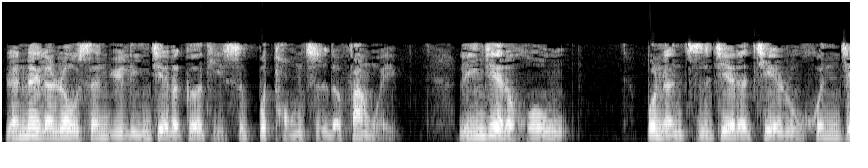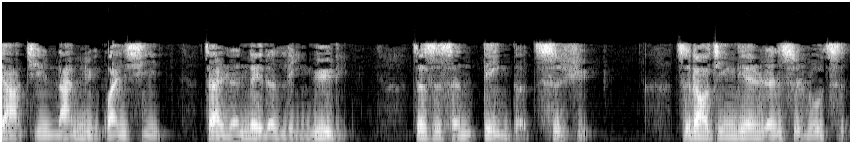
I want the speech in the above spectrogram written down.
人类的肉身与灵界的个体是不同质的范围，灵界的活物不能直接的介入婚嫁及男女关系，在人类的领域里，这是神定的次序，直到今天仍是如此。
